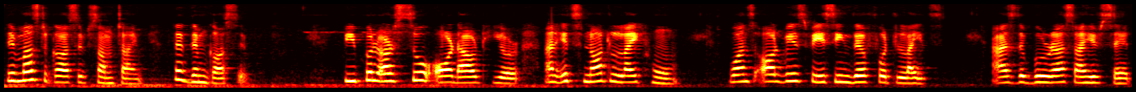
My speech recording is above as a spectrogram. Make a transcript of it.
they must gossip sometime. Let them gossip. People are so odd out here, and it's not like home. One's always facing the footlights, as the Burra Sahib said.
